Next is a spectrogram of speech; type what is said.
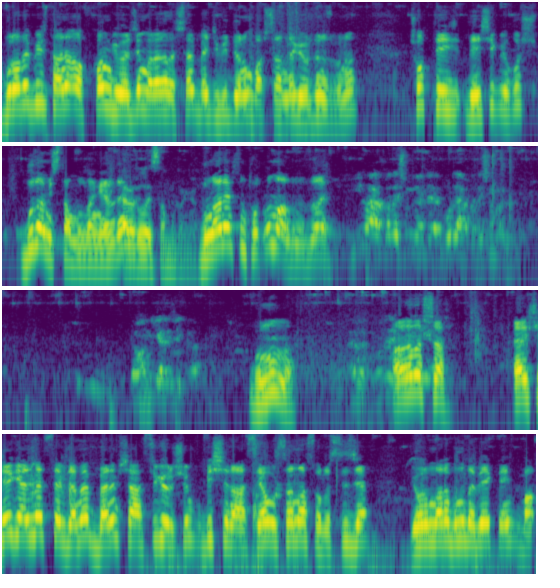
Burada bir tane Afgan güvercin var arkadaşlar. Belki videonun başlarında gördünüz bunu. Çok de- değişik bir kuş. Bu da mı İstanbul'dan geldi? Evet o da İstanbul'dan geldi. Bunların hepsini toplu mu aldınız dayı? İyi arkadaşım gönderdi. Burada arkadaşım var. Devamı gelecek ya. Bunun mu? Evet. Arkadaşlar erkeğe gelmezse bileme benim şahsi görüşüm bir şinasiye vursa nasıl olur sizce? Yorumlara bunu da bir ekleyin. Bak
